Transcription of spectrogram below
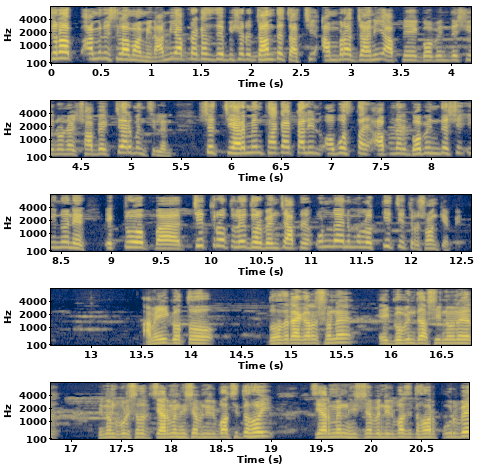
জনাব আমিন ইসলাম আমিন, আমি আপনার কাছে যে বিষয়টা জানতে চাচ্ছি, আমরা জানি আপনি গোবিন্দেশী ইউনিয়নের সাবেক চেয়ারম্যান ছিলেন। সে চেয়ারম্যান থাকাকালীন অবস্থায় আপনার গোবিন্দেশী ইউনিয়নের একটু চিত্র তুলে ধরবেন যে আপনার উন্নয়নমূলক কি চিত্র সংক্ষেপে। আমি গত দু হাজার এগারো সনে এই গোবিন্দাস ইউনিয়নের ইউনিয়ন পরিষদের চেয়ারম্যান হিসেবে নির্বাচিত হই। চেয়ারম্যান হিসেবে নির্বাচিত হওয়ার পূর্বে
